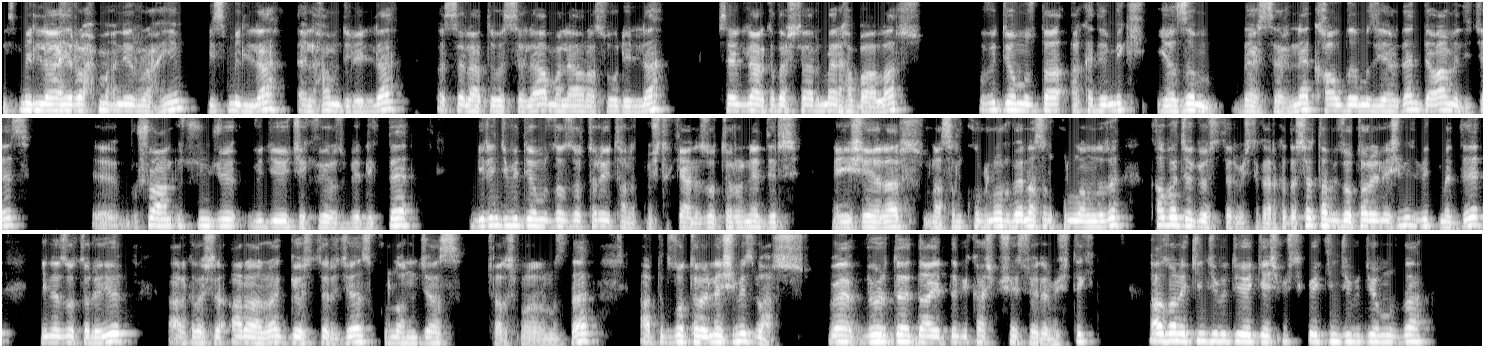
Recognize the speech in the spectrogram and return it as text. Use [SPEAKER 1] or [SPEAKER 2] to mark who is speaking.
[SPEAKER 1] Bismillahirrahmanirrahim. Bismillah, elhamdülillah, ve salatu ve selamu ala Resulillah. Sevgili arkadaşlar merhabalar. Bu videomuzda akademik yazım derslerine kaldığımız yerden devam edeceğiz. Ee, Şu an üçüncü videoyu çekiyoruz birlikte. Birinci videomuzda Zotero'yu tanıtmıştık. Yani Zotero nedir, ne işe yarar, nasıl kurulur ve nasıl kullanılır kabaca göstermiştik arkadaşlar. Tabii Zotero ile işimiz bitmedi. Yine Zotero'yu arkadaşlar ara ara göstereceğiz, kullanacağız çalışmalarımızda. Artık Zotero ile işimiz var. Ve Word'e dair de birkaç bir şey söylemiştik. Daha sonra ikinci videoya geçmiştik ve ikinci videomuzda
